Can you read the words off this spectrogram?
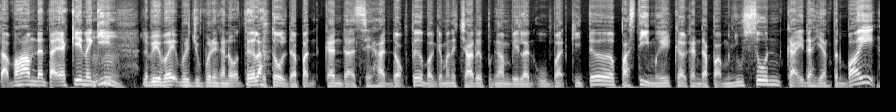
tak faham dan tak yakin lagi, hmm. lebih baik berjumpa dengan doktor lah. Betul, dapatkan nasihat doktor bagaimana cara pengambilan ubat kita, pasti mereka akan dapat menyusun kaedah yang terbaik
